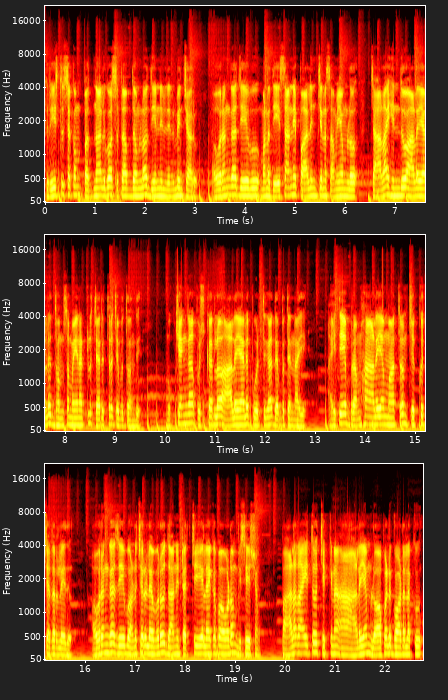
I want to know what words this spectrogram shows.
క్రీస్తు శకం పద్నాలుగో శతాబ్దంలో దీన్ని నిర్మించారు. ఔరంగజేబు మన దేశాన్ని పాలించిన సమయంలో చాలా హిందూ ఆలయాలు ధ్వంసమైనట్లు చరిత్ర చెబుతోంది. ముఖ్యంగా పుష్కర్లో ఆలయాలు పూర్తిగా దెబ్బతిన్నాయి. అయితే బ్రహ్మ ఆలయం మాత్రం చెక్కు చెదరలేదు. ఔరంగజేబు అనుచరులెవరూ దాన్ని టచ్ చేయలేకపోవడం విశేషం. పాలరాయితో చెక్కిన ఆ ఆలయం లోపలి గోడలకు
